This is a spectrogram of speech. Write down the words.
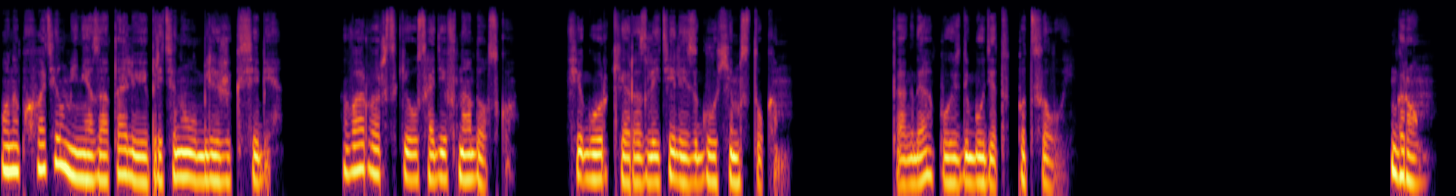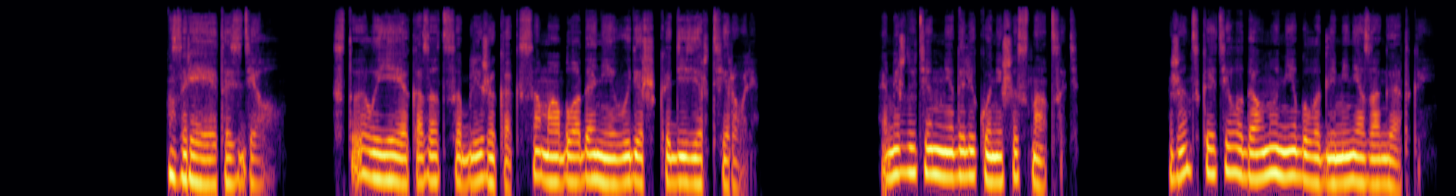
Он обхватил меня за талию и притянул ближе к себе, варварски усадив на доску. Фигурки разлетелись с глухим стуком. Тогда пусть будет поцелуй. Гром. Зря я это сделал. Стоило ей оказаться ближе, как самообладание и выдержка дезертировали. А между тем мне далеко не шестнадцать. Женское тело давно не было для меня загадкой.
